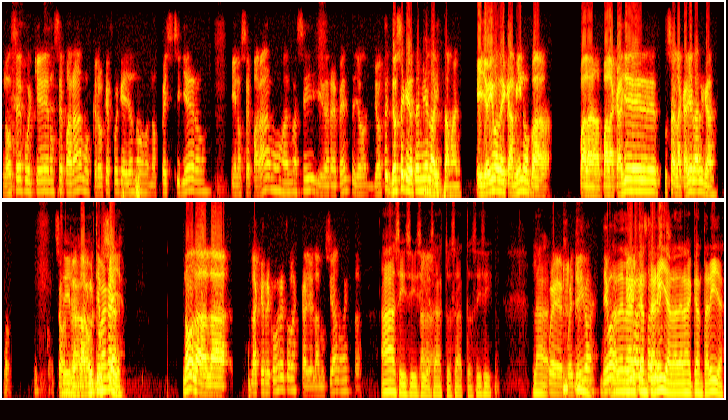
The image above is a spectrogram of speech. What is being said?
no sé por qué nos separamos, creo que fue que ellos nos, nos persiguieron y nos separamos, algo así, y de repente yo, yo, yo sé que yo tenía la vista mal, y yo iba de camino para para la, la, calle, o sea, la calle larga. sí, la, última calle. No, la, la, la que recorre todas las calles, la Luciano esta. Ah, sí, sí, sí, exacto, exacto, sí, sí. La, pues, pues yo iba, la de las alcantarillas, la de las alcantarillas.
